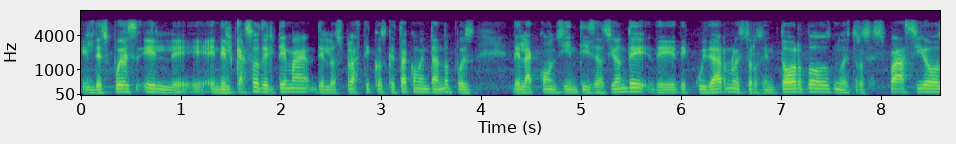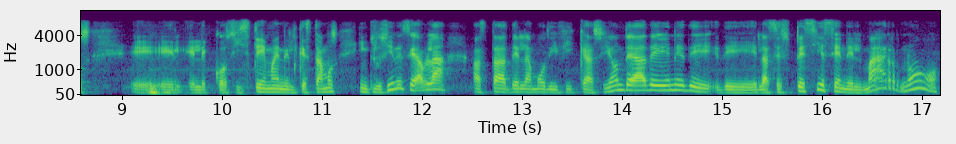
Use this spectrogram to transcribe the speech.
el después, el, eh, en el caso del tema de los plásticos que está comentando, pues de la concientización de, de, cuidar nuestros entornos, nuestros espacios, eh, el, ecosistema en el que estamos. Inclusive se habla hasta de la modificación de ADN de, de las especies en el mar, ¿no?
